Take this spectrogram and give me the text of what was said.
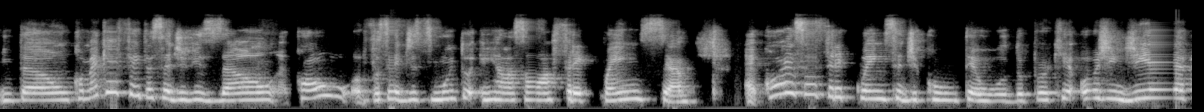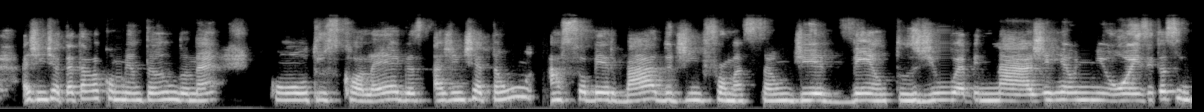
Então, como é que é feita essa divisão? Qual você disse muito em relação à frequência? É, qual é essa frequência de conteúdo? Porque hoje em dia a gente até estava comentando, né? Com outros colegas, a gente é tão assoberbado de informação, de eventos, de webinars, de reuniões. Então, assim,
